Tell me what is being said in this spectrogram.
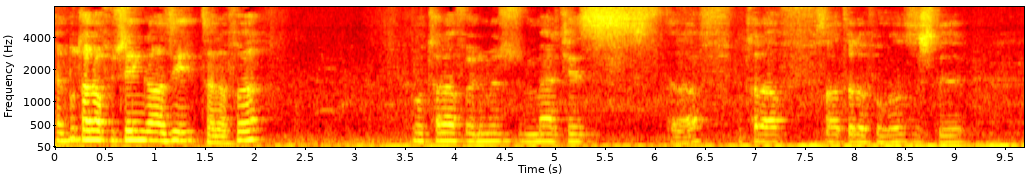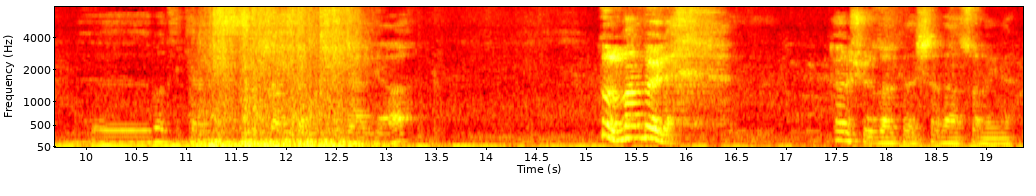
Yani bu taraf Hüseyin Gazi tarafı. Bu taraf önümüz merkez taraf. Bu taraf sağ tarafımız işte e, Batı. Durumlar böyle. Görüşürüz arkadaşlar daha sonra yine.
